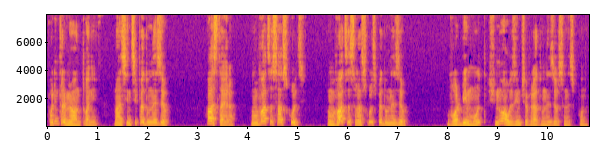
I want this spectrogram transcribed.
Părintele meu Antonie, l-am simțit pe Dumnezeu. Asta era. Învață să asculți. Învață să-L asculți pe Dumnezeu. Vorbim mult și nu auzim ce vrea Dumnezeu să ne spună.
